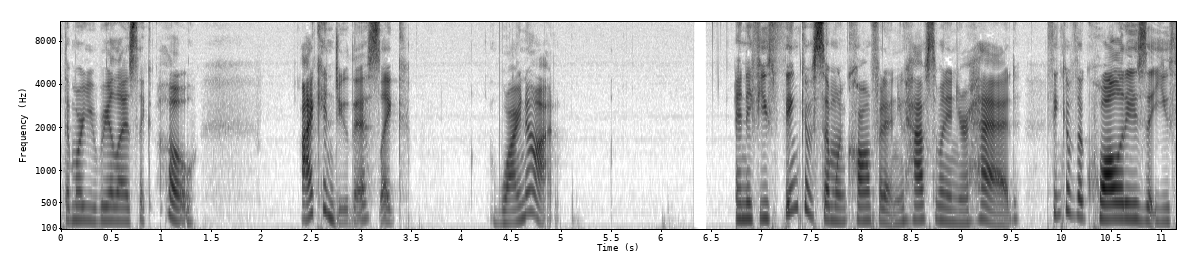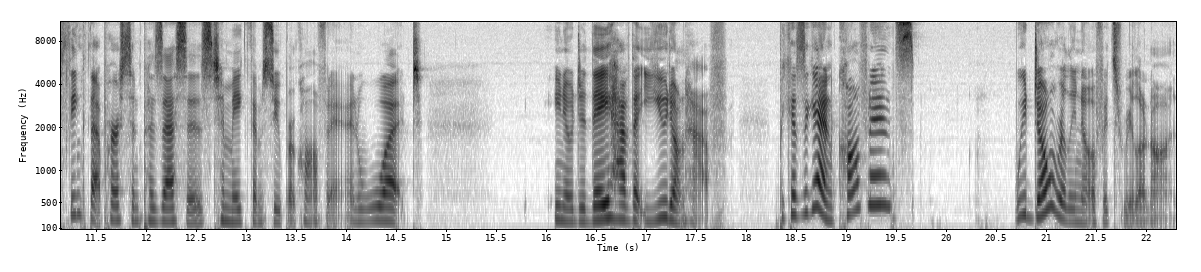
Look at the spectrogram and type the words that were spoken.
the more you realize, like, oh, I can do this. Like, why not? And if you think of someone confident, you have someone in your head, think of the qualities that you think that person possesses to make them super confident and what, you know, do they have that you don't have? Because again, confidence, we don't really know if it's real or not.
